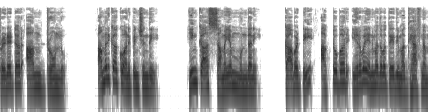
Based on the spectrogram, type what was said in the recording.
ప్రెడేటర్ ఆర్మ్ డ్రోన్లు. అమెరికాకు అనిపించింది ఇంకా సమయం ముందని. కాబట్టి అక్టోబర్ ఇరవై ఎనిమిదవ తేదీ మధ్యాహ్నం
